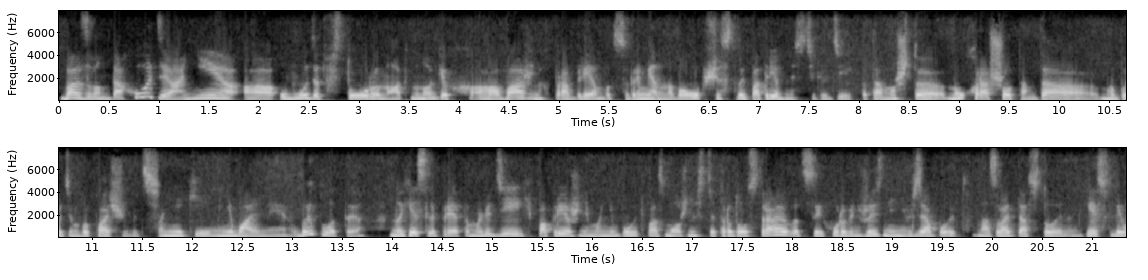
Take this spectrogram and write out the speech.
базовом доходе, они а, уводят в сторону от многих а, важных проблем вот современного общества и потребностей людей, потому что, ну, хорошо, там, да, мы будем выплачивать некие минимальные выплаты, но если при этом у людей по-прежнему не будет возможности трудоустраиваться, их уровень жизни нельзя будет назвать достойным. Если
